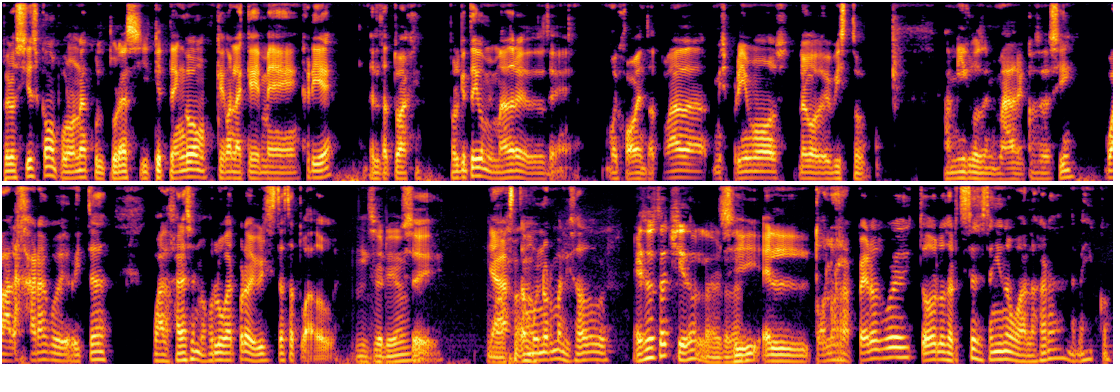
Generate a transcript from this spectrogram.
Pero sí es como por una cultura así que tengo, que con la que me crié del tatuaje. Porque te digo, mi madre desde muy joven tatuada, mis primos, luego he visto amigos de mi madre, cosas así. Guadalajara, güey, ahorita Guadalajara es el mejor lugar para vivir si estás tatuado, güey. ¿En serio? Sí. Ya Ajá. está muy normalizado, güey. Eso está chido, la verdad. Sí, el, todos los raperos, güey, todos los artistas están yendo a Guadalajara, de México.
